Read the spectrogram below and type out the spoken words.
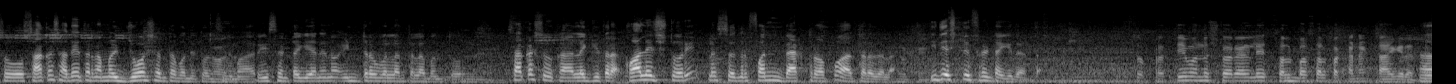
ಸೊ ಸಾಕಷ್ಟು ಅದೇ ಥರ ನಮ್ಮಲ್ಲಿ ಜೋಶ್ ಅಂತ ಬಂದಿತ್ತು ಒಂದು ಸಿನಿಮಾ. ರೀಸೆಂಟಾಗಿ ಏನೇನೋ ಇಂಟರ್ವಲ್ ಅಂತೆಲ್ಲ ಬಂತು. ಸಾಕಷ್ಟು ಲೈಕ್ ಈ ಥರ ಕಾಲೇಜ್ ಸ್ಟೋರಿ ಪ್ಲಸ್ ಅಂದ್ರೆ ಫನ್ ಬ್ಯಾಕ್ ಡ್ರಾಪು ಆ ಥರದ್ದೆಲ್ಲ. ಇದು ಎಷ್ಟು ಡಿಫ್ರೆಂಟ್ ಆಗಿದೆ ಅಂತ. ಸೊ ಪ್ರತಿಯೊಂದು ಸ್ಟೋರಿಯಲ್ಲಿ ಸ್ವಲ್ಪ ಸ್ವಲ್ಪ ಕನೆಕ್ಟ್ ಆಗಿರುತ್ತೆ.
